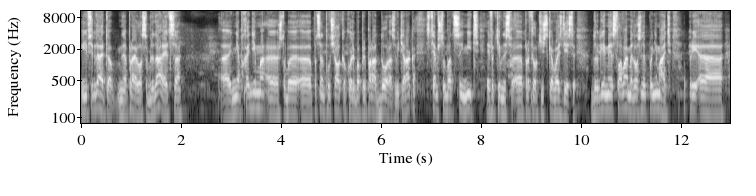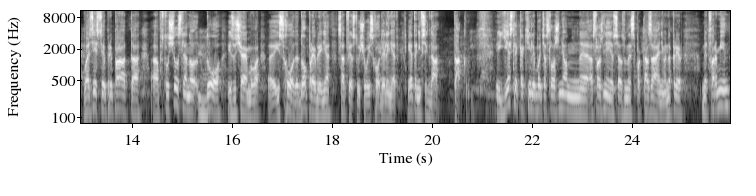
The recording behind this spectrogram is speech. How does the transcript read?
и не всегда это правило соблюдается, необходимо, э, чтобы э, пациент получал какой-либо препарат до развития рака, с тем, чтобы оценить эффективность профилактического воздействия. Другими словами, должны понимать, при воздействии препарата случилось ли оно до изучаемого исхода, до проявления соответствующего исхода или нет. И это не всегда так. Если какие-либо осложненные, осложнения, связанные с показаниями, например, метформин,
